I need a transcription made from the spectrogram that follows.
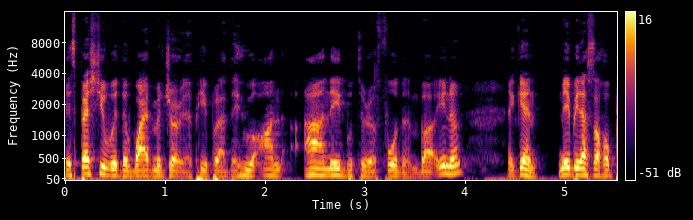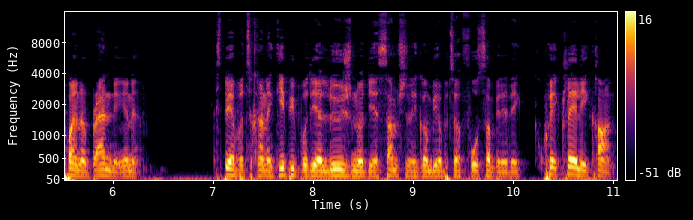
especially with the wide majority of people out there who are, un- are unable to afford them. But you know, again, maybe that's the whole point of branding, isn't it? It's be able to kind of give people the illusion or the assumption they're going to be able to afford something that they clearly can't.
